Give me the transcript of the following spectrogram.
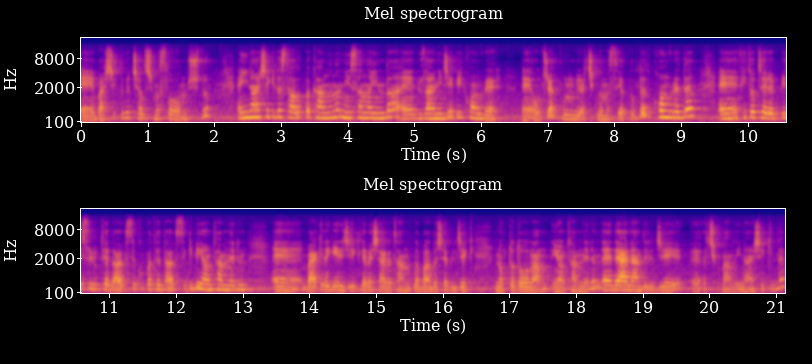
e, başlıklı bir çalışması olmuştu. E, yine aynı şekilde Sağlık Bakanlığı'nın Nisan ayında e, düzenleyeceği bir kongre e, olacak. Bunun bir açıklaması yapıldı. Kongrede e, fitoterapi, sülük tedavisi, kupa tedavisi gibi yöntemlerin e, belki de gericilikle ve şarlatanlıkla bağdaşabilecek noktada olan yöntemlerin e, değerlendirileceği e, açıklandı yine aynı şekilde.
